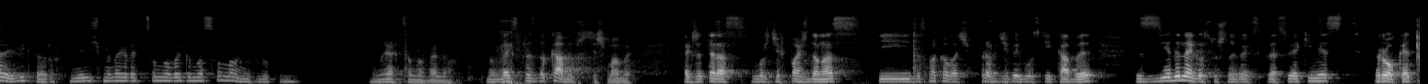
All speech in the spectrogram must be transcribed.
Hej, Wiktor, mieliśmy nagrać co nowego na salonie w lutym. No jak co nowego? Nowy ekspres do kawy przecież mamy. Także teraz możecie wpaść do nas i zasmakować prawdziwej włoskiej kawy z jedynego słusznego ekspresu, jakim jest Rocket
